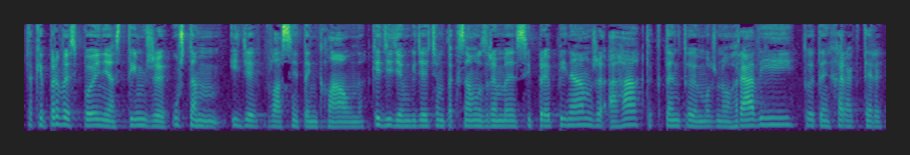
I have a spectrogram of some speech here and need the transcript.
také prvé spojenia s tým, že už tam ide vlastne ten klaun. Keď idem k deťom, tak samozrejme si prepínam, že aha, tak tento je možno hravý, tu je ten charakter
